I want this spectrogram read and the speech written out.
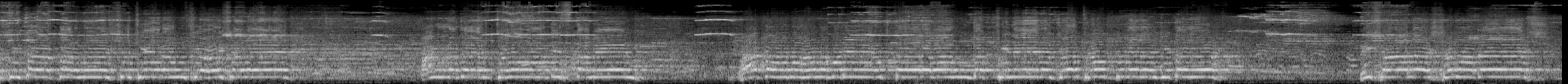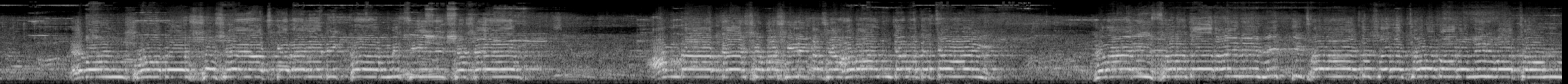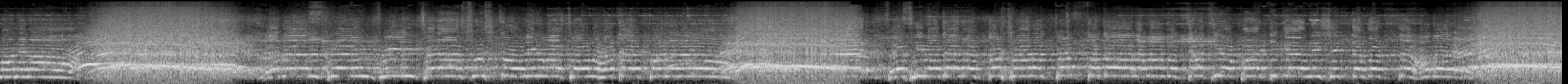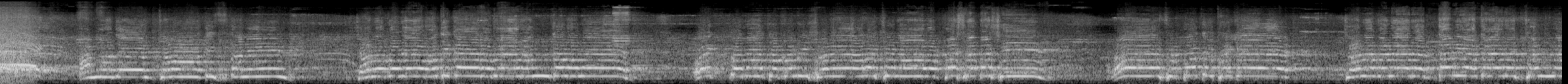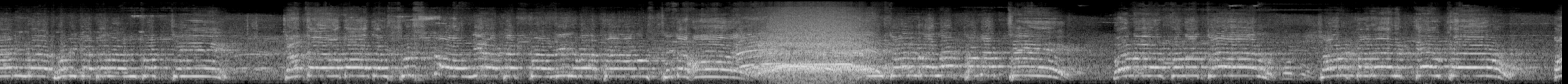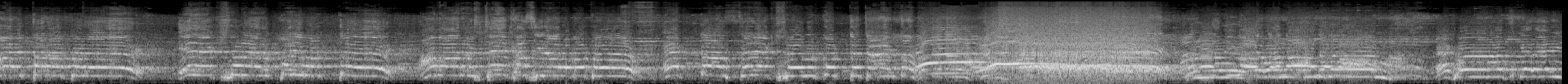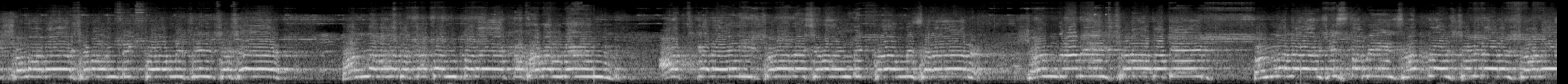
ঘোষিত কর্মসূচির অংশ হিসাবে বাংলাদেশ জামাত ইসলামের ঢাকা অন্তরে কথা বলবেন। আজকের এই সমাবেশ বিক্রম মিছিলের সংগ্রামী সভাপতি বাংলাদেশ ইসলামী ছাত্র শিবিরের সভাপতি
